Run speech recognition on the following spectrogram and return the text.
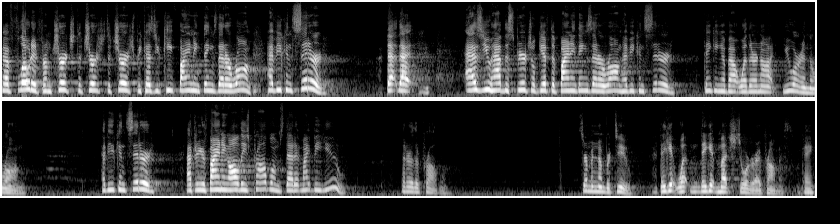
have floated from church to church to church because you keep finding things that are wrong. Have you considered that, that as you have the spiritual gift of finding things that are wrong, have you considered thinking about whether or not you are in the wrong? Have you considered, after you're finding all these problems, that it might be you that are the problem? Sermon number two. They get, what, they get much shorter, I promise. Okay?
